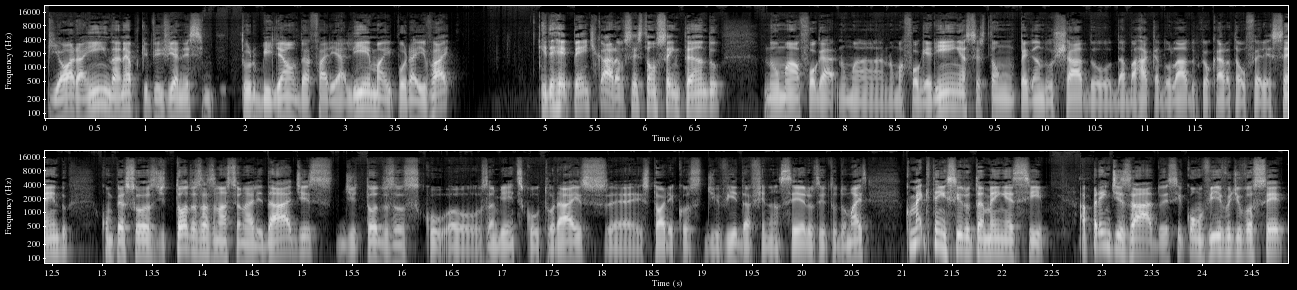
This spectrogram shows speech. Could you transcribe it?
pior ainda, né? Porque vivia nesse turbilhão da Faria Lima e por aí vai. E de repente, cara, vocês estão sentando numa, foga, numa, numa fogueirinha, vocês estão pegando o chá do, da barraca do lado que o cara está oferecendo, com pessoas de todas as nacionalidades, de todos os, os ambientes culturais, é, históricos de vida, financeiros e tudo mais. Como é que tem sido também esse aprendizado, esse convívio de você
